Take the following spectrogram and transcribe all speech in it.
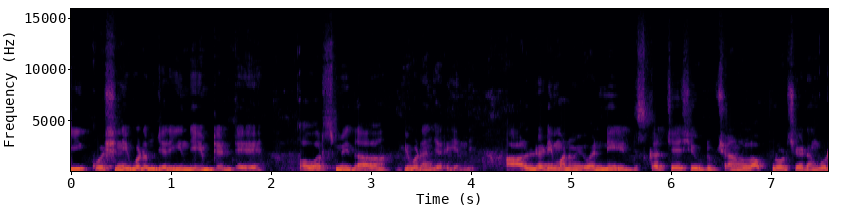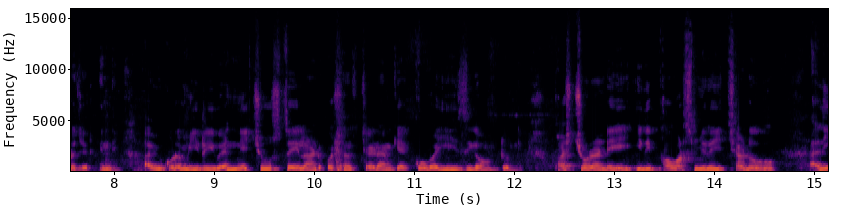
ఈ క్వశ్చన్ ఇవ్వడం జరిగింది ఏమిటంటే పవర్స్ మీద ఇవ్వడం జరిగింది. ఆల్రెడీ మనం ఇవన్నీ డిస్కస్ చేసి యూట్యూబ్ ఛానల్లో అప్లోడ్ చేయడం కూడా జరిగింది. అవి కూడా మీరు ఇవన్నీ చూస్తే ఇలాంటి క్వశ్చన్స్ చేయడానికి ఎక్కువగా ఈజీగా ఉంటుంది. ఫస్ట్ చూడండి ఇది పవర్స్ మీద ఇచ్చాడు. అది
